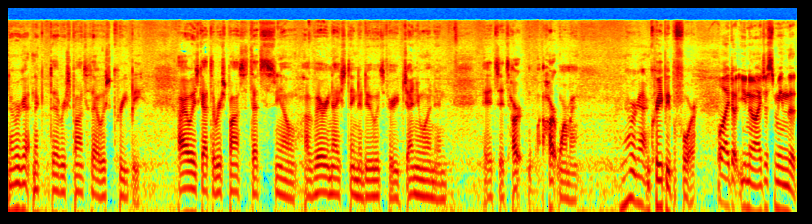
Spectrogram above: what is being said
Never gotten the- the response that was creepy. I always got the response that that's you know a very nice thing to do. It's very genuine and it's it's heart heartwarming. I've never gotten creepy before. Well, I don't, you know, I just mean that,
